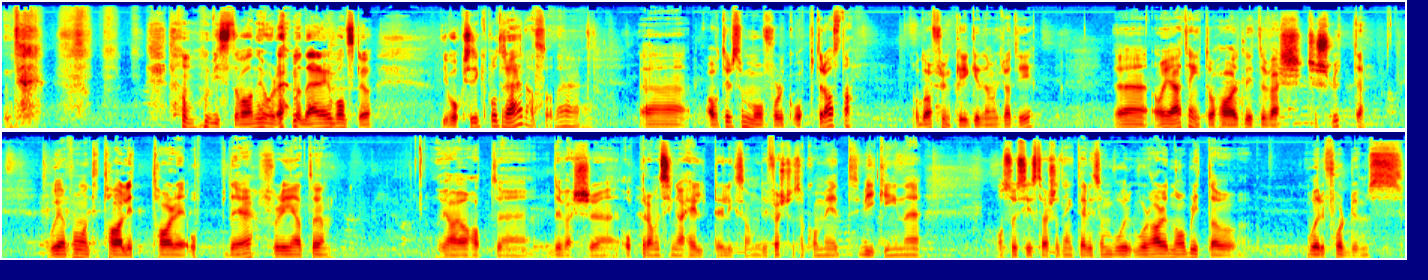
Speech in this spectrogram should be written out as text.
som visste hva han gjorde. Men det er vanskelig å De vokser ikke på trær, altså. Det, eh, av og til så må folk oppdras, da. Og da funker ikke demokrati. Eh, og jeg tenkte å ha et lite vers til slutt, jeg. Hvor jeg på en måte tar, litt, tar det opp det, fordi at eh, vi har jo hatt eh, diverse oppramsing av helter, liksom. De første som kom hit, vikingene. Og så i siste vers så tenkte jeg liksom, hvor, hvor har det nå blitt av våre fordums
